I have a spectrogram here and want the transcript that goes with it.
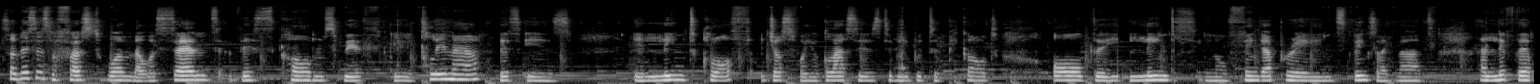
So this is the first one that was sent. This comes with a cleaner. This is a lint cloth just for your glasses to be able to pick out all the lint, you know, fingerprints, things like that, and lift them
